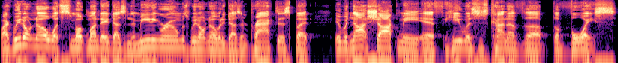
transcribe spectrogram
like we don't know what Smoke Monday does in the meeting rooms. We don't know what he does in practice. But it would not shock me if he was just kind of the the voice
